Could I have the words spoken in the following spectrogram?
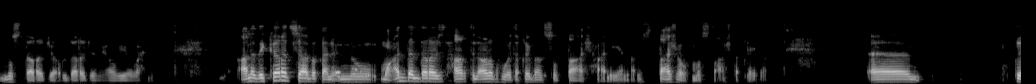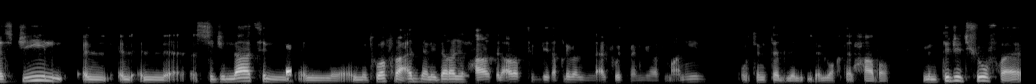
نص درجة أو درجة مئوية واحدة. أنا ذكرت سابقا إنه معدل درجة حرارة الأرض هو تقريبا 16 حاليا أو 16 أو 15 تقريبا. تسجيل السجلات المتوفرة عندنا لدرجة حرارة الأرض تبدي تقريبا من 1880 وتمتد للوقت الحاضر. من تجي تشوفها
